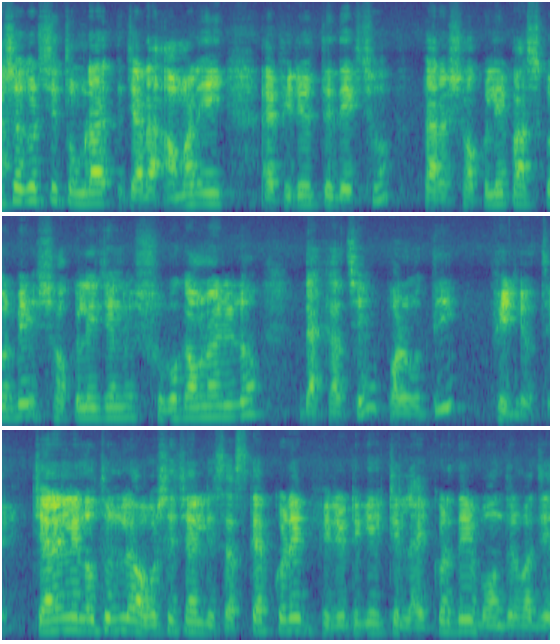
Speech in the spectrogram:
আশা করছি তোমরা যারা আমার এই ভিডিওতে দেখছ, তারা সকলেই পাস করবে। সকলের জন্য শুভকামনা রইল। দেখা হচ্ছে পরবর্তী ভিডিওতে। চ্যানেলে নতুন হলে অবশ্যই চ্যানেলটি সাবস্ক্রাইব করে ভিডিওটিকে একটি লাইক করে দেবে বন্ধুদের মাঝে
